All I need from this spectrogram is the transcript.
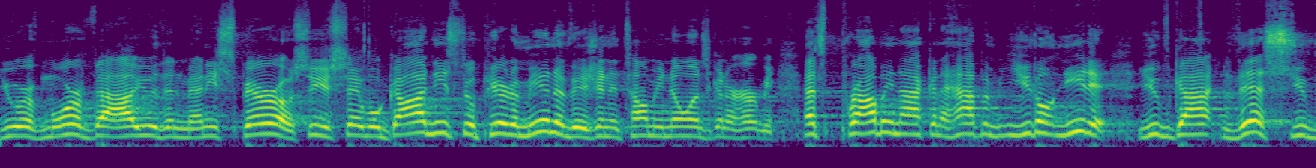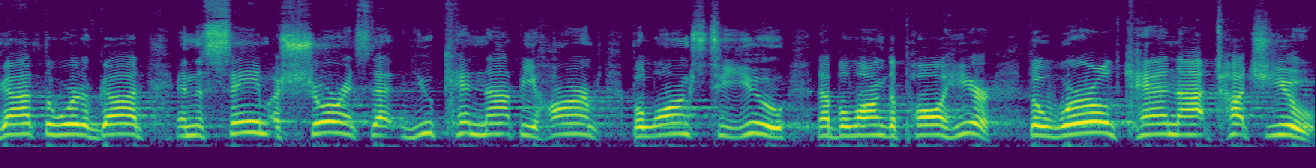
you are of more value than many sparrows. So you say, well, God needs to appear to me in a vision and tell me no one's going to hurt me. That's probably not going to happen, but you don't need it. You've got this, you've got the Word of God, and the same assurance that you cannot be harmed belongs to you that belonged to Paul here. The world cannot touch you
